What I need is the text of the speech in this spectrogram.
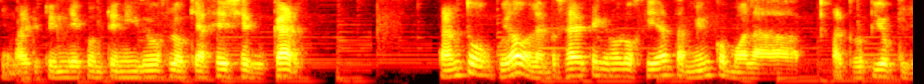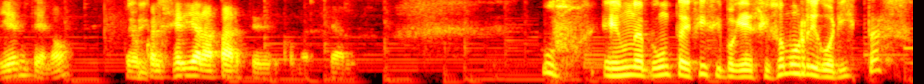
el marketing de contenidos lo que hace es educar. Tanto, cuidado, a la empresa de tecnología también como a al propio cliente, ¿no? Pero ¿cuál sería la parte del comercial? Uf, es una pregunta difícil, porque si somos rigoristas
